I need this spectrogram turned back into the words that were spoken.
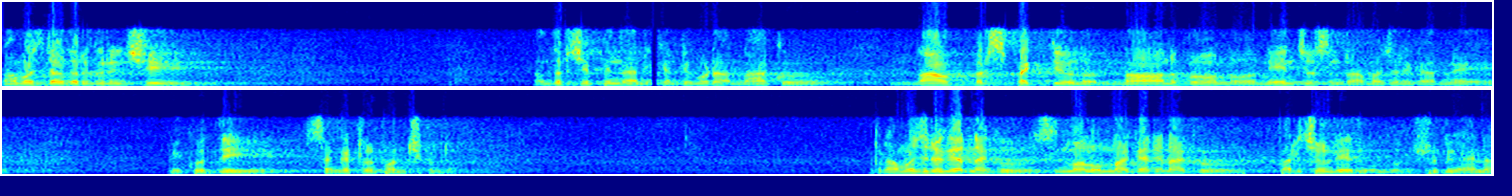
రామోజీరావు గారి గురించి అందరూ చెప్పిన దానికంటే కూడా నాకు నా పర్స్పెక్టివ్లో నా అనుభవంలో నేను చూసిన రామోజీరావు గారిని మీ కొద్ది సంఘటనలు పంచుకుంటాం రామోజీరావు గారు నాకు సినిమాలు ఉన్నా కానీ నాకు పరిచయం లేదు ముందు. షూటింగ్ ఆయన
